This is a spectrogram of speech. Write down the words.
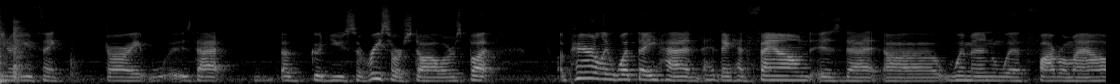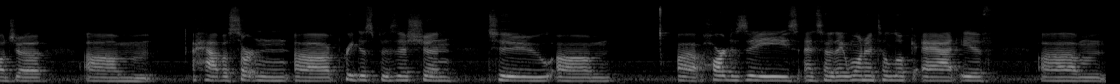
you know, you think, all right, is that a good use of research dollars? But apparently what they had, they had found is that uh, women with fibromyalgia um, have a certain uh, predisposition to um, uh, heart disease, and so they wanted to look at if um,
